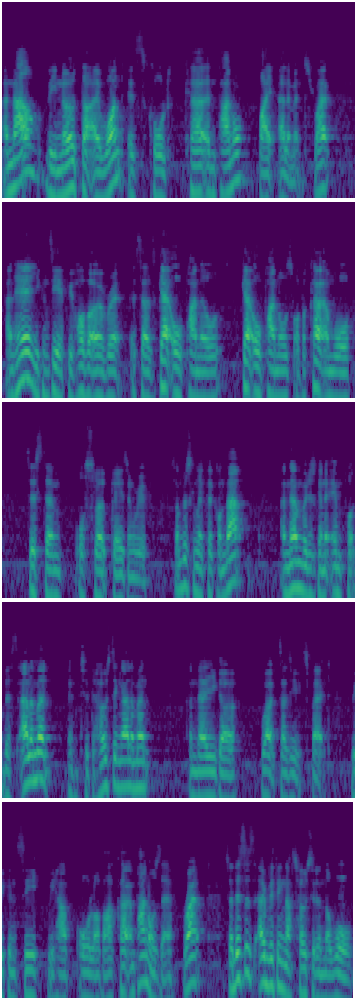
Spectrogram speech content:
And now the node that I want is called curtain panel by element, right? And here you can see if you hover over it, it says get all panels, get all panels of a curtain wall system or slope glazing roof. So I'm just going to click on that and then we're just going to input this element into the hosting element and there you go, works as you expect. We can see we have all of our curtain panels there, right? So this is everything that's hosted in the wall.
